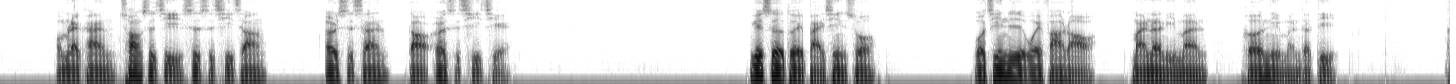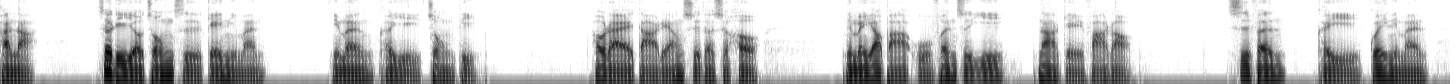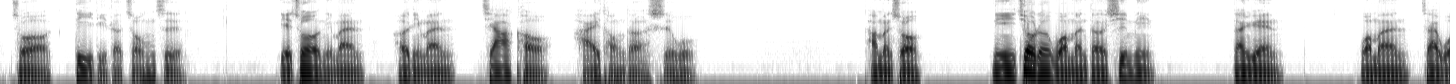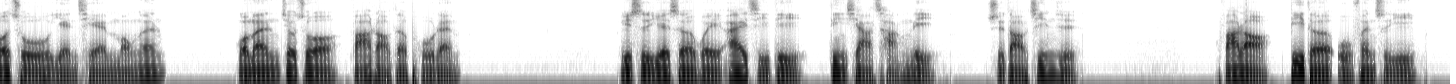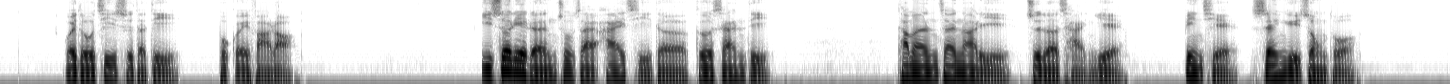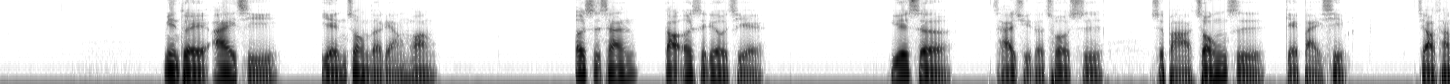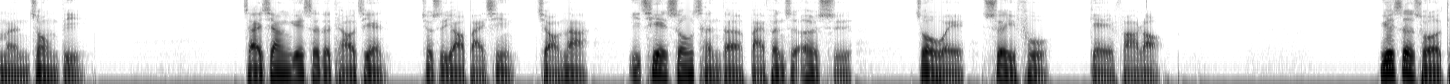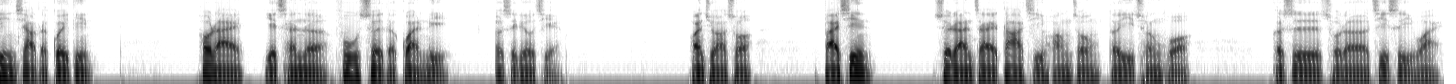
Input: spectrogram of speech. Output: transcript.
我们来看《创世纪》四十七章二十三到二十七节。约瑟对百姓说：“我今日为法老买了你们和你们的地，看哪，这里有种子给你们，你们可以种地。后来打粮食的时候，你们要把五分之一。”纳给法老，四分可以归你们做地里的种子，也做你们和你们家口孩童的食物。他们说：“你救了我们的性命，但愿我们在我主眼前蒙恩，我们就做法老的仆人。”于是约瑟为埃及地定下常例，直到今日。法老必得五分之一，唯独祭司的地不归法老。以色列人住在埃及的歌山地，他们在那里置了产业，并且生育众多。面对埃及严重的粮荒，二十三到二十六节，约瑟采取的措施是把种子。给百姓，叫他们种地。宰相约瑟的条件，就是要百姓缴纳一切收成的百分之二十，作为税赋给法老。约瑟所定下的规定，后来也成了赋税的惯例。二十六节，换句话说，百姓虽然在大饥荒中得以存活。可是，除了祭司以外，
